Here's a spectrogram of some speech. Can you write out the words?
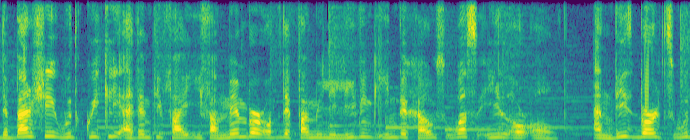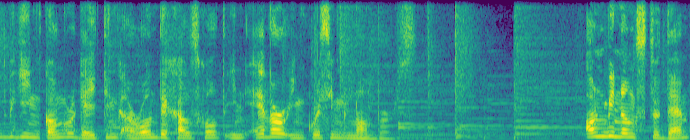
the banshee would quickly identify if a member of the family living in the house was ill or old, and these birds would begin congregating around the household in ever increasing numbers. Unbeknownst to them,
